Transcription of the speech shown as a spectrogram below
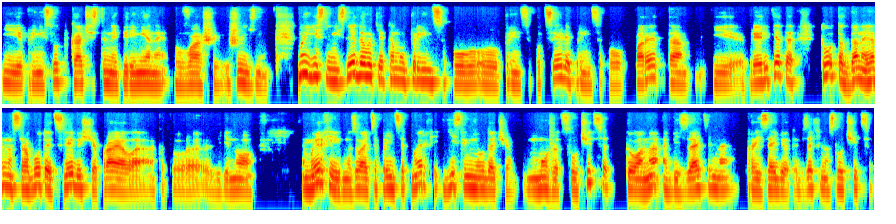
и принесут качественные перемены в вашей жизни. Но если не следовать этому принципу, принципу цели, принципу Паретта и приоритета, то тогда, наверное, сработает следующее правило, которое введено Мерфи, называется принцип Мерфи. Если неудача может случиться, то она обязательно произойдет, обязательно случится.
